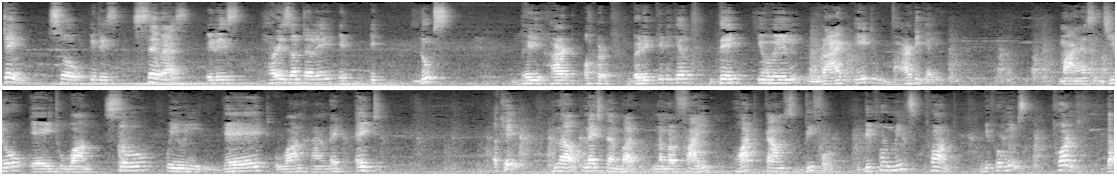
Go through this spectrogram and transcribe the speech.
10 so it is same as it is horizontally it, it looks very hard or very critical. Then you will write it vertically. Minus 081 so we will get 108 okay now next number number 5 what comes before? Before means front. Before means front. The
